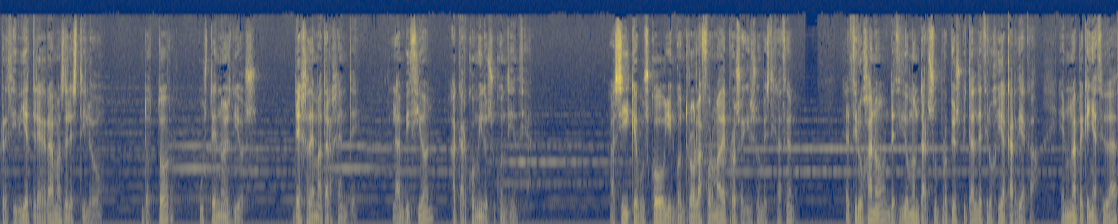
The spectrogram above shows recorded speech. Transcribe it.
recibía telegramas del estilo Doctor, usted no es Dios. Deje de matar gente. La ambición ha carcomido su conciencia. Así que buscó y encontró la forma de proseguir su investigación. El cirujano decidió montar su propio hospital de cirugía cardíaca en una pequeña ciudad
